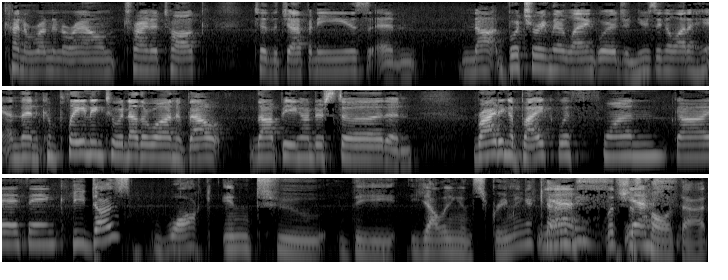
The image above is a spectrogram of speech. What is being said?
kind of running around trying to talk to the Japanese and not butchering their language and using a lot of hand, and then complaining to another one about not being understood and riding a bike with one guy, I think. He does walk into the yelling and screaming academy. Yes, Let's just yes. call it that.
